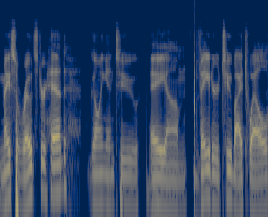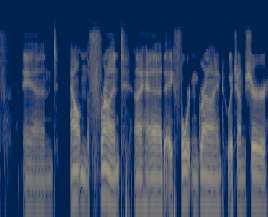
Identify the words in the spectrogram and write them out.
Mesa Roadster head going into a um, Vader 2x12 and out in the front I had a Fortin Grind which I'm sure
